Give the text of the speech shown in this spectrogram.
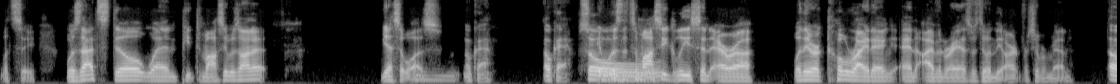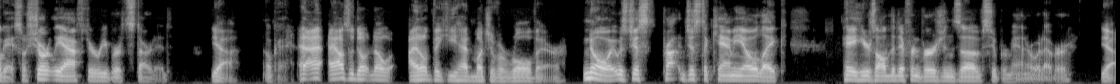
let's see. Was that still when Pete Tomasi was on it? Yes, it was. Mm, Okay. Okay. So It was the Tomasi Gleason era when they were co-writing and Ivan Reis was doing the art for Superman. Okay, so shortly after Rebirth started. Yeah. Okay. And I, I also don't know I don't think he had much of a role there. No, it was just pro- just a cameo like hey, here's all the different versions of Superman or whatever. Yeah.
